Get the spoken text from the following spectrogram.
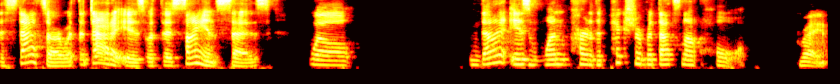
the stats are what the data is what the science says well that is one part of the picture but that's not whole right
